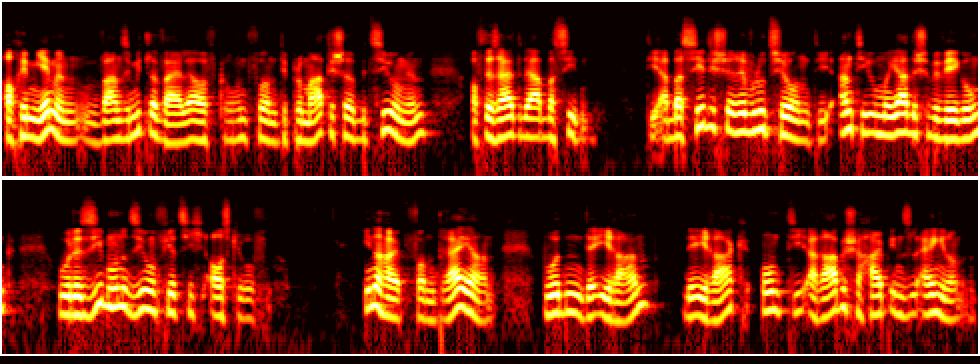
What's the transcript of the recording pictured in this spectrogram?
Auch im Jemen waren sie mittlerweile aufgrund von diplomatischer Beziehungen auf der Seite der Abbasiden. Die abbasidische Revolution, die anti-umayyadische Bewegung, wurde 747 ausgerufen. Innerhalb von drei Jahren wurden der Iran, der Irak und die arabische Halbinsel eingenommen.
